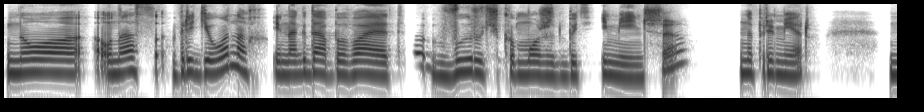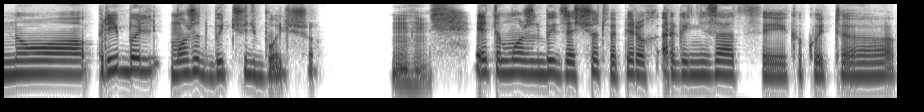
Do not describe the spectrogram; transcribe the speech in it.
но у нас в регионах иногда бывает выручка может быть и меньше, например, но прибыль может быть чуть больше. Угу. Это может быть за счет, во-первых, организации какой-то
